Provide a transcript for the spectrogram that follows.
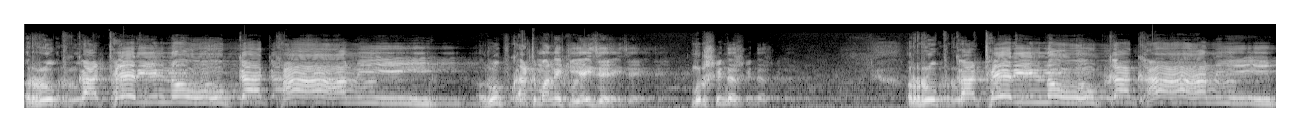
রূপকাঠেরই নৌকা খানি। রূপকাঠ মানে কি? এই যে, মুর্শিদের। রূপকাঠেরই নৌকা খানি।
